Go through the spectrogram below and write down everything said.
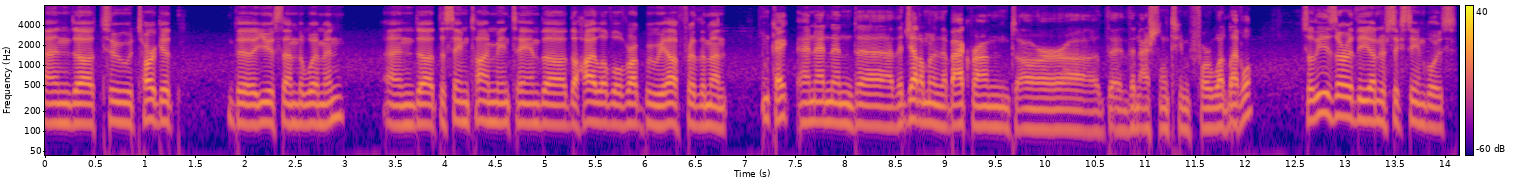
And uh, to target the youth and the women, and uh, at the same time maintain the, the high level of rugby we have for the men. Okay. And then and, the, the gentlemen in the background are uh, the, the national team for what level? So these are the under 16 boys.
